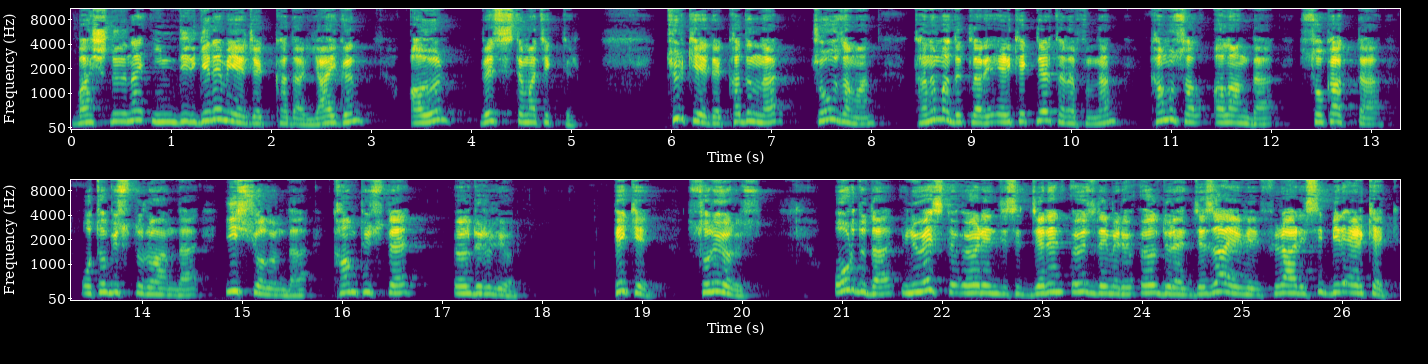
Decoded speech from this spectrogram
başlığına indirgenemeyecek kadar yaygın, ağır ve sistematiktir. Türkiye'de kadınlar çoğu zaman tanımadıkları erkekler tarafından kamusal alanda, sokakta, otobüs durağında, iş yolunda, kampüste öldürülüyor. Peki soruyoruz. Ordu'da üniversite öğrencisi Ceren Özdemir'i öldüren cezaevi firarisi bir erkek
